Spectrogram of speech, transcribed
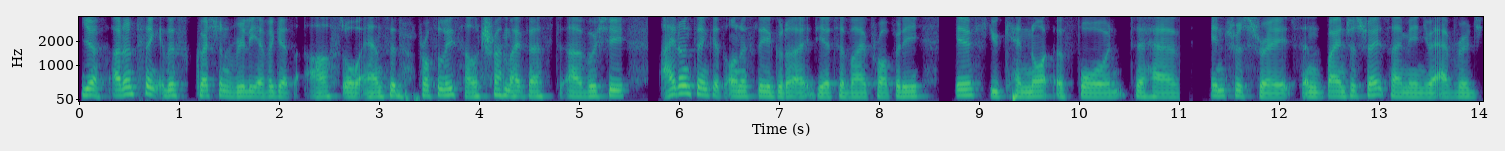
Yeah, I don't think this question really ever gets asked or answered properly. So I'll try my best, uh, Bushy. I don't think it's honestly a good idea to buy property if you cannot afford to have interest rates. And by interest rates, I mean your average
